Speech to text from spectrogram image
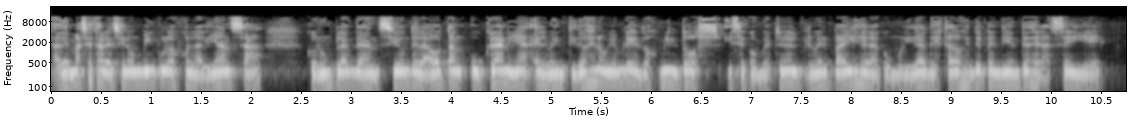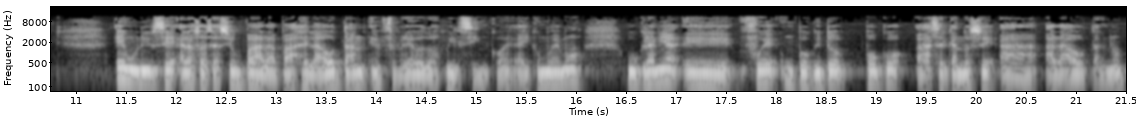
Además se establecieron vínculos con la alianza con un plan de acción de la OTAN Ucrania el 22 de noviembre de 2002 y se convirtió en el primer país de la comunidad de estados independientes de la CIE en unirse a la Asociación para la Paz de la OTAN en febrero de 2005. ¿eh? Ahí como vemos, Ucrania eh, fue un poquito poco acercándose a, la OTAN, ¿no?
